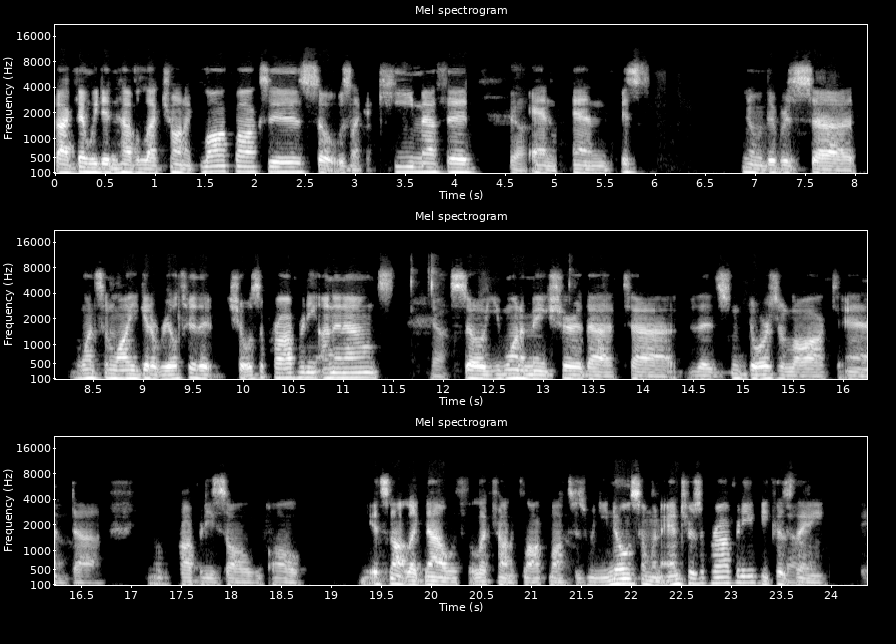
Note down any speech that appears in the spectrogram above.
back then we didn't have electronic lock boxes, so it was like a key method. Yeah. And and it's, you know, there was uh, once in a while you get a realtor that shows the property unannounced. Yeah. So you want to make sure that uh, the doors are locked and uh, you know, the property's all all. It's not like now with electronic lock boxes when you know someone enters a property because Yeah. they they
